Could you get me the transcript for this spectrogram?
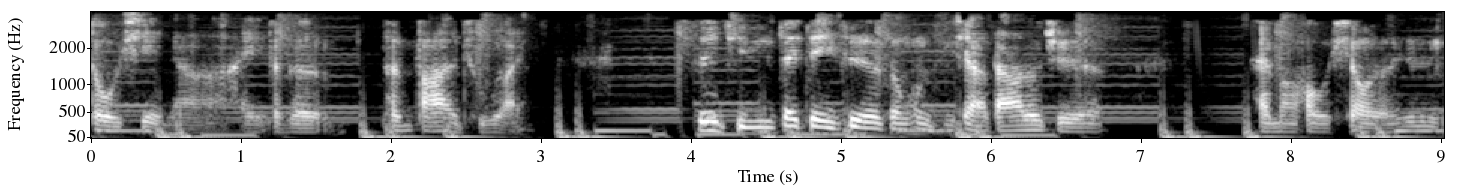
豆馅啊，还整个喷发了出来。所以其实，在这一次的状况之下，大家都觉得。还蛮好笑的，就是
